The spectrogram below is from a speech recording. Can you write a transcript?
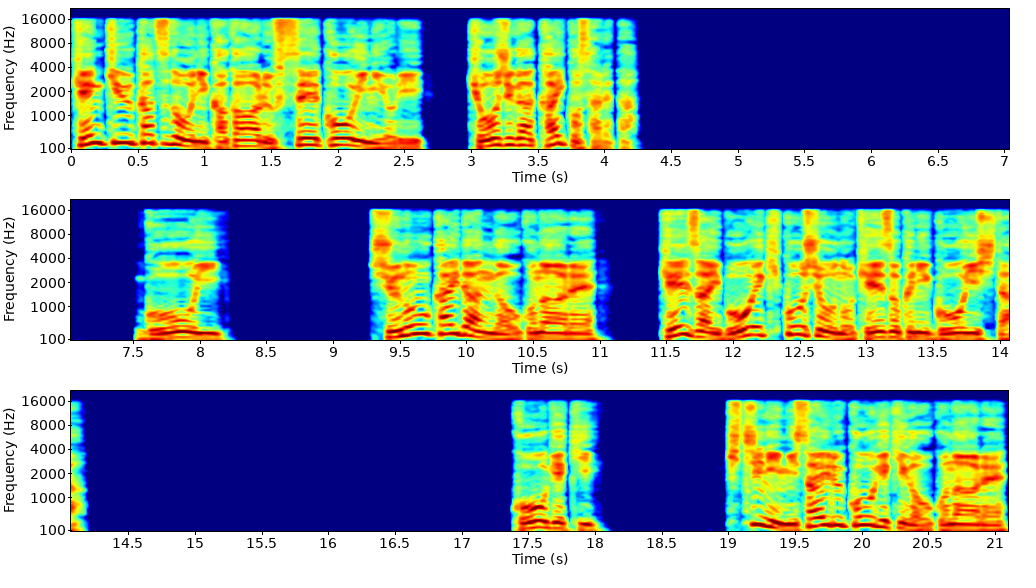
研究活動に関わる不正行為により教授が解雇された。合意。首脳会談が行われ、経済貿易交渉の継続に合意した。攻撃。基地にミサイル攻撃が行われ、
